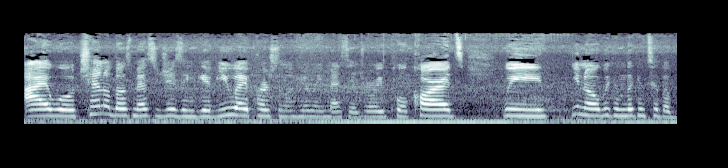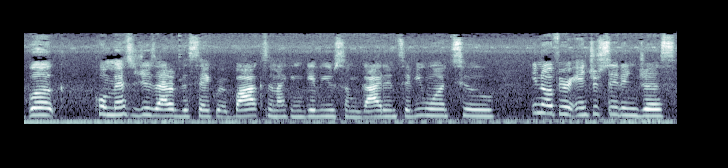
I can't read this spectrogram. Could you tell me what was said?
I will channel those messages and give you a personal healing message where we pull cards. We, you know, we can look into the book, pull messages out of the sacred box, and I can give you some guidance if you want to, you know, if you're interested in just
